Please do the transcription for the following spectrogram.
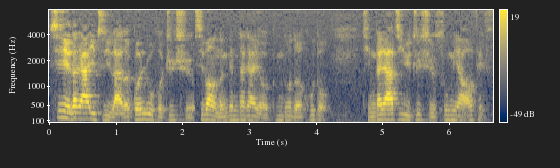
谢谢大家一直以来的关注和支持，希望能跟大家有更多的互动，请大家继续支持苏米亚 Office。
